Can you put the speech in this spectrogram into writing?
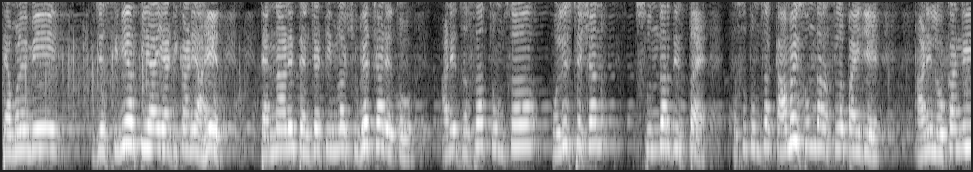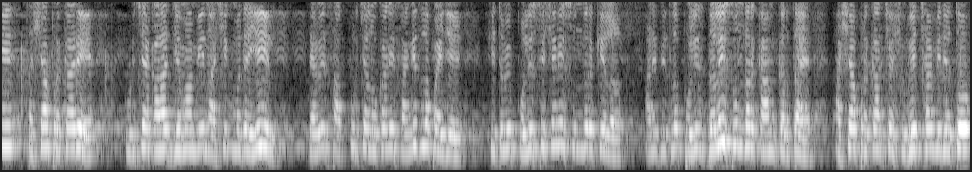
त्यामुळे मी जे सिनियर पी आय या ठिकाणी आहेत त्यांना आणि त्यांच्या टीमला शुभेच्छा देतो. आणि जसं तुमचं पोलीस स्टेशन सुंदर दिसत आहे तसं तुमचं कामही सुंदर असलं पाहिजे. आणि लोकांनी तशा प्रकारे पुढच्या काळात जेव्हा मी नाशिकमध्ये येईल त्यावेळी सातपूरच्या लोकांनी सांगितलं पाहिजे की तुम्ही पोलीस स्टेशनही सुंदर केलं आणि तिथलं पोलीस दलही सुंदर काम करताय. अशा प्रकारच्या शुभेच्छा मी देतो.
